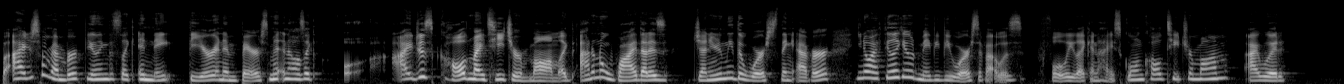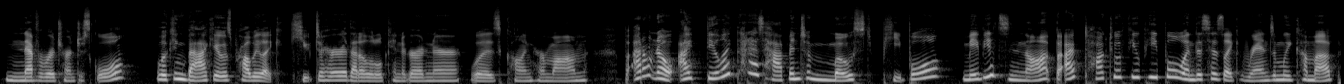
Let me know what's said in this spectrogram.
but I just remember feeling this like innate fear and embarrassment. And I was like, oh, I just called my teacher mom. Like, I don't know why that is genuinely the worst thing ever. You know, I feel like it would maybe be worse if I was fully like in high school and called teacher mom. I would never return to school. Looking back, it was probably like cute to her that a little kindergartner was calling her mom. But I don't know. I feel like that has happened to most people. Maybe it's not, but I've talked to a few people when this has like randomly come up.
